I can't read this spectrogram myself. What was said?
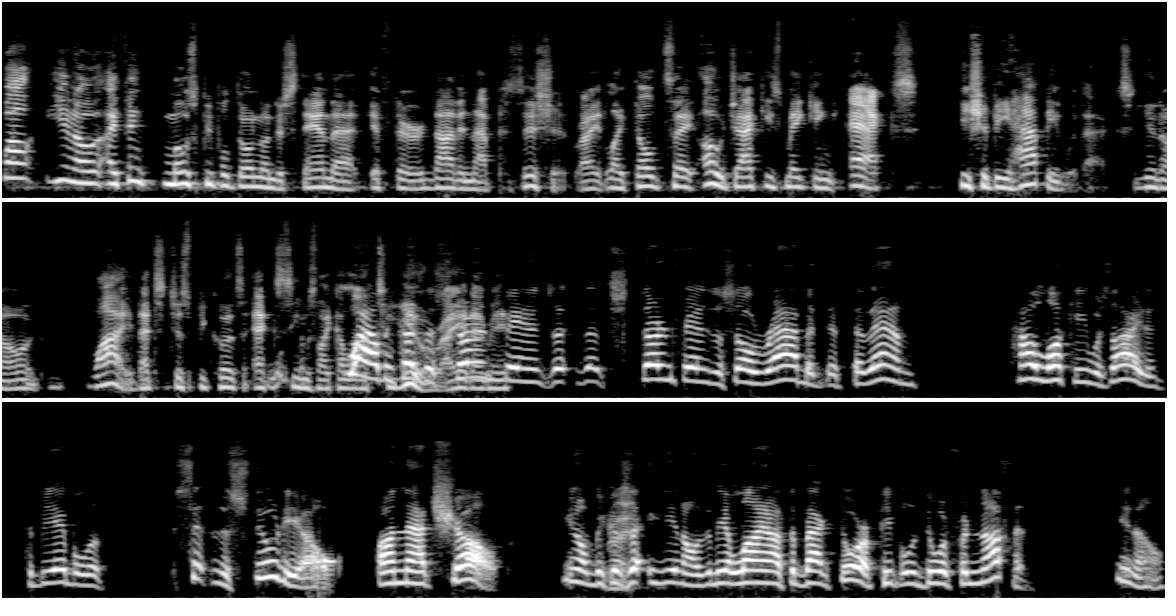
Well, you know, I think most people don't understand that if they're not in that position, right? Like they'll say, "Oh, Jackie's making X, he should be happy with X." You know, why? That's just because X seems like a well, lot to because you, the right? Stern I mean, fans, uh, the Stern fans are so rabid that to them, how lucky was I to, to be able to sit in the studio on that show? You know, because right. you know there'll be a line out the back door. People would do it for nothing, you know.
